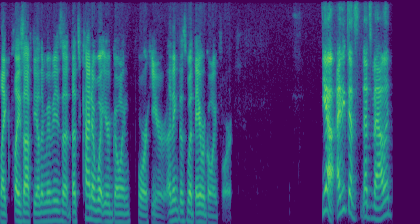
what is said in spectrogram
like plays off the other movies, that, that's kind of what you're going for here. I think that's what they were going for. Yeah, I think that's that's valid.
